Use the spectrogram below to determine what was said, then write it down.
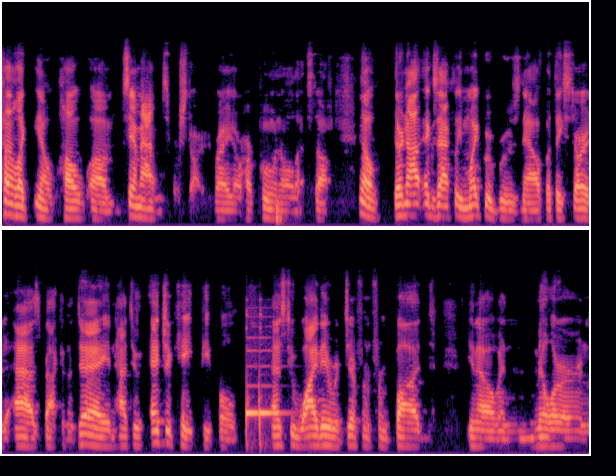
kind of like you know how um, Sam Adams first started, right, or Harpoon, all that stuff. You know, they're not exactly microbrews now, but they started as back in the day and had to educate people as to why they were different from Bud, you know, and Miller and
